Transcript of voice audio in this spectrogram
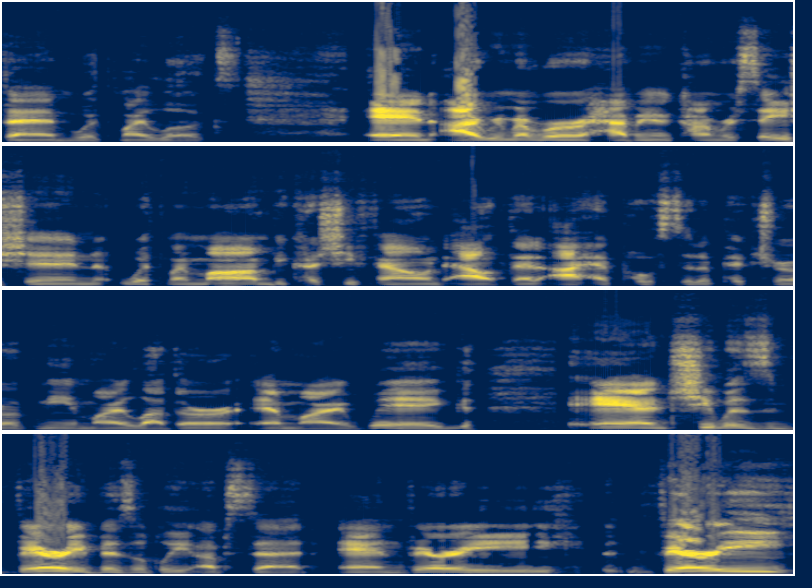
femme with my looks. And I remember having a conversation with my mom because she found out that I had posted a picture of me in my leather and my wig and she was very visibly upset and very very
